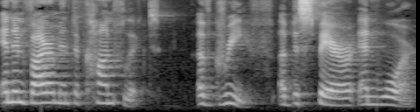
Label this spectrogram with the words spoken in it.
an environment of conflict, of grief, of despair, and war.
